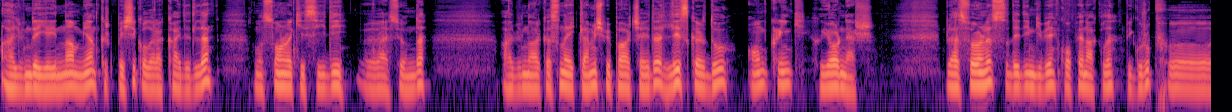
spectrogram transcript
albümde yayınlanmayan 45'lik olarak kaydedilen ama sonraki CD versiyonunda albümün arkasına eklenmiş bir parçaydı. Lisker Du Omkring Hjörner. Blast Furnace dediğim gibi Kopenhaglı bir grup. Ee,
